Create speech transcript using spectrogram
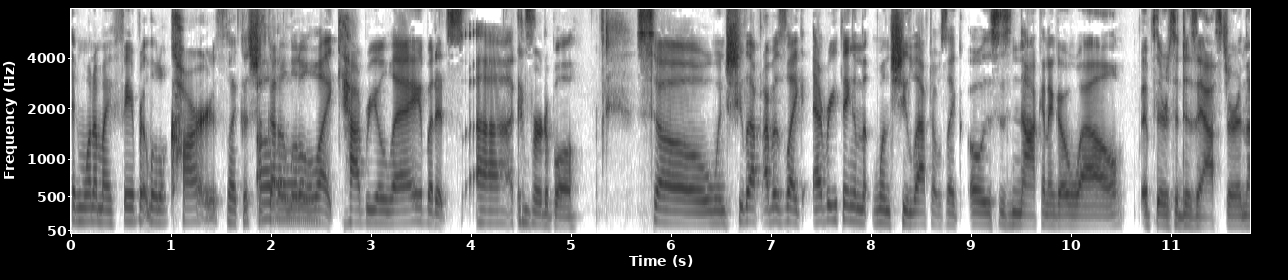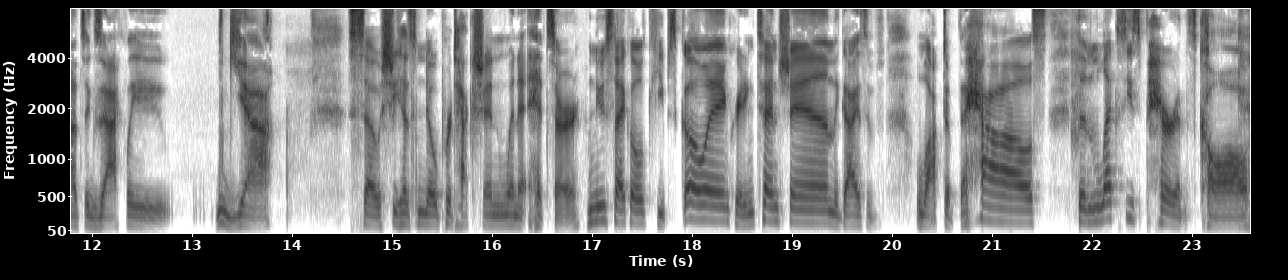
in one of my favorite little cars. Like she's got a little Oh. like cabriolet, but it's uh, convertible. So when she left, I was like, everything. In the, when she left, I was like, oh, this is not going to go well if there's a disaster, and that's exactly, yeah. So she has no protection when it hits her. News cycle keeps going, creating tension. The guys have locked up the house. Then Lexi's parents call.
